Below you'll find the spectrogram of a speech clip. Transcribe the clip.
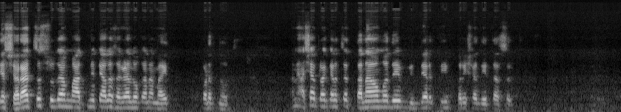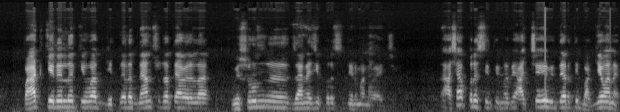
त्या शहराचं सुद्धा महात्म्य त्याला सगळ्या लोकांना माहीत पडत नव्हतं. आणि अशा प्रकारच्या तणावामध्ये विद्यार्थी परीक्षा देत असत. पाठ केलेलं किंवा घेतलेलं ज्ञान सुद्धा त्यावेळेला विसरून जाण्याची परिस्थिती निर्माण व्हायची. अशा परिस्थितीमध्ये आजचे हे विद्यार्थी भाग्यवान आहेत.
